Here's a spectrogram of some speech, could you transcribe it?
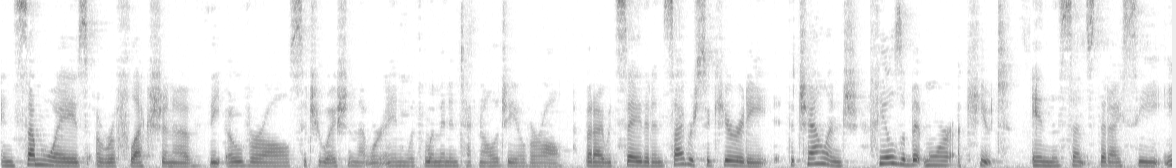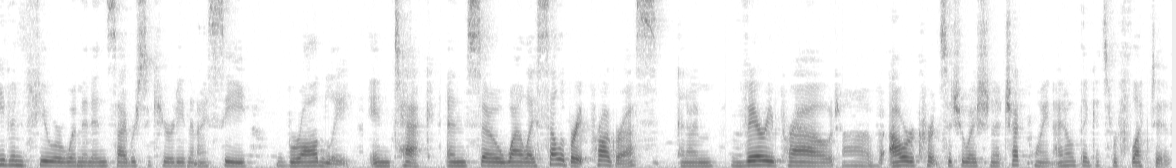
in some ways a reflection of the overall situation that we're in with women in technology overall. But I would say that in cybersecurity, the challenge feels a bit more acute in the sense that I see even fewer women in cybersecurity than I see broadly in tech. And so while I celebrate progress, and I'm very proud of our current situation at Check Point, I don't think it's reflective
